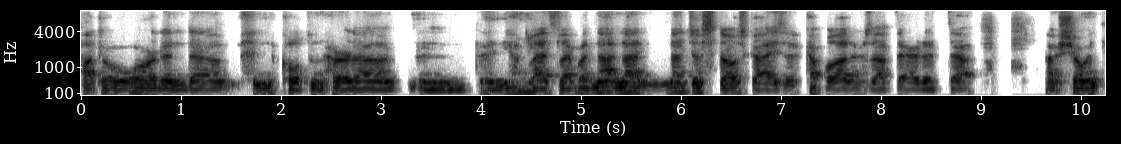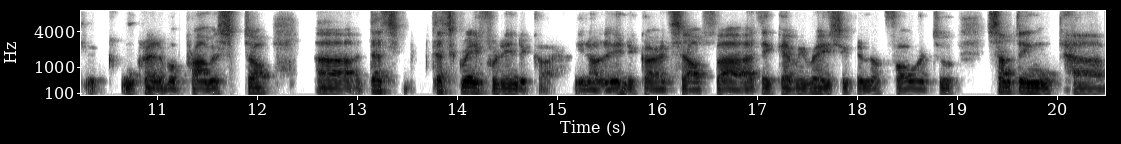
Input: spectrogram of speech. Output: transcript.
Pato O'Ward and uh, and Colton Herta and, and young lads like, but not not not just those guys. A couple others out there that uh, are showing incredible promise. So uh, that's that's great for the IndyCar. You know, the IndyCar itself. Uh, I think every race you can look forward to something uh,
